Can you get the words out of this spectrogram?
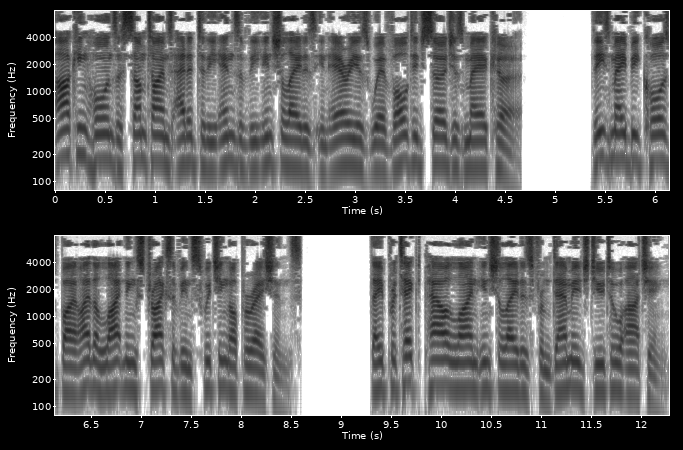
Arcing horns are sometimes added to the ends of the insulators in areas where voltage surges may occur. These may be caused by either lightning strikes of in-switching operations. They protect power line insulators from damage due to arcing.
